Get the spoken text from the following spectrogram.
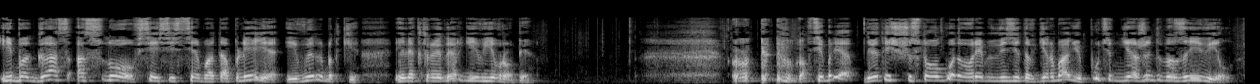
Ибо газ – основа всей системы отопления и выработки электроэнергии в Европе. В октябре 2006 года во время визита в Германию Путин неожиданно заявил –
